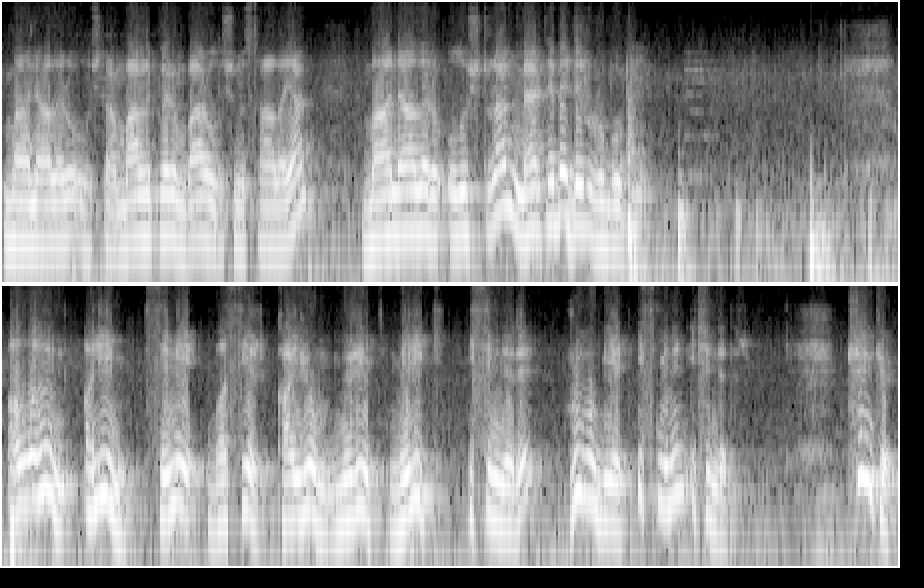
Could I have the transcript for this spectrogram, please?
Manaları oluşturan, varlıkların varoluşunu sağlayan, manaları oluşturan mertebedir rububiyet. Allah'ın alim, semi, basir, kayyum, mürit, melik isimleri rububiyet isminin içindedir. Çünkü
